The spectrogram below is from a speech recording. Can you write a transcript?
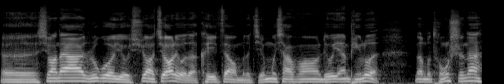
呃，希望大家如果有需要交流的，可以在我们的节目下方留言评论。那么同时呢，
